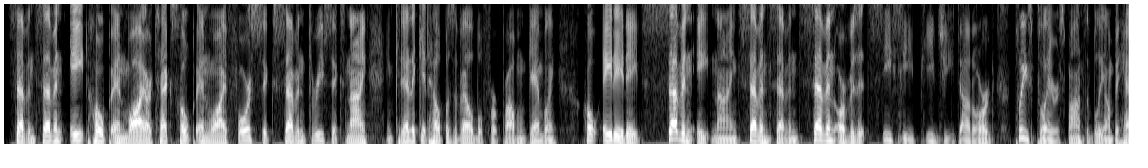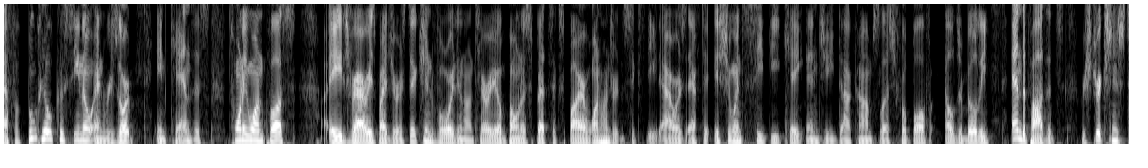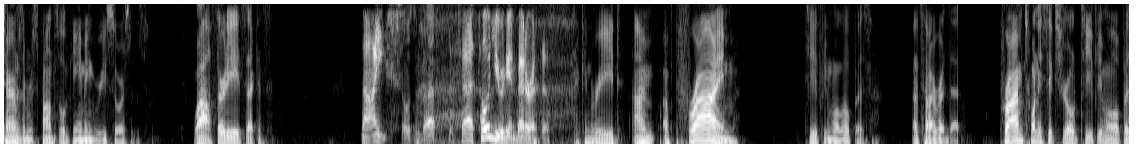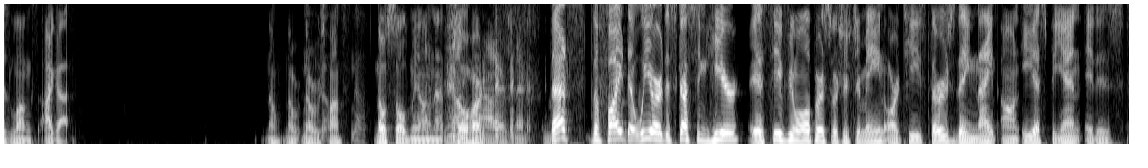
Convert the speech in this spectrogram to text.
877-8 hope ny or text hope ny 467-369 in Connecticut help is available for problem gambling. Call 888-789-777 or visit ccpg.org please play responsibly on behalf of Boot Hill Casino and Resort in Kansas. 21 plus uh, age varies by jurisdiction void in Ontario. Bonus bets expire 168 hours after issuance. See dkng.com slash football for eligibility and deposits, restrictions, terms, and responsible gaming resources. Wow, 38 seconds. Nice. That wasn't bad. See, I told you you were getting better at this. I can read. I'm a prime Teofimo Lopez. That's how I read that. Prime 26 year old Teofimo Lopez lungs. I got. No, no, no response. No. No sold me on that No, so hard. no, there's never- That's the fight that we are discussing here. Is Teofimo Lopez versus Jamaine Ortiz Thursday night on ESPN. It is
